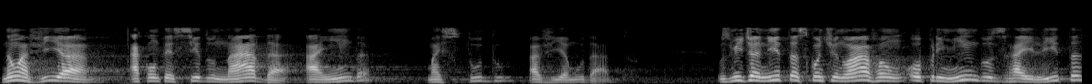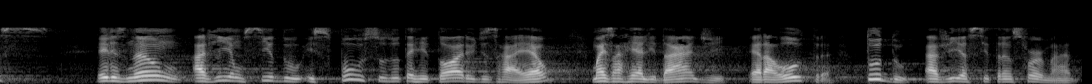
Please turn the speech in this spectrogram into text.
Não havia acontecido nada ainda, mas tudo havia mudado. Os midianitas continuavam oprimindo os israelitas, eles não haviam sido expulsos do território de Israel, mas a realidade era outra, tudo havia se transformado.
